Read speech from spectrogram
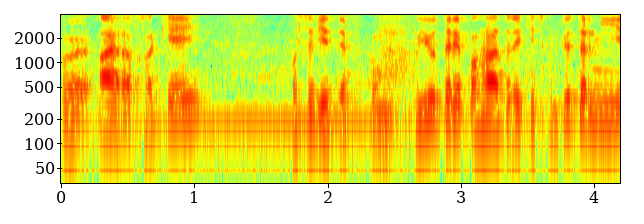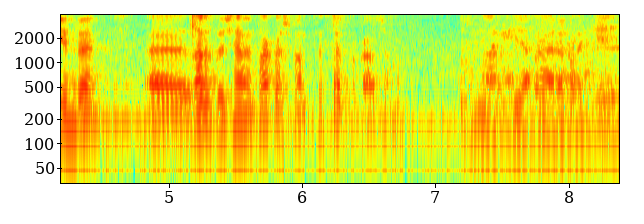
в аерохокей, посидіти в комп'ютері, пограти в якісь комп'ютерні ігри. Е, Зараз, звичайно, також вам це все покажемо. У нас є аерохокей,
